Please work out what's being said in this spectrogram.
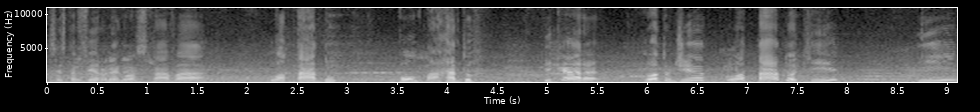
Sexta-feira o negócio tava lotado, bombado. E, cara, no outro dia, lotado aqui. E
